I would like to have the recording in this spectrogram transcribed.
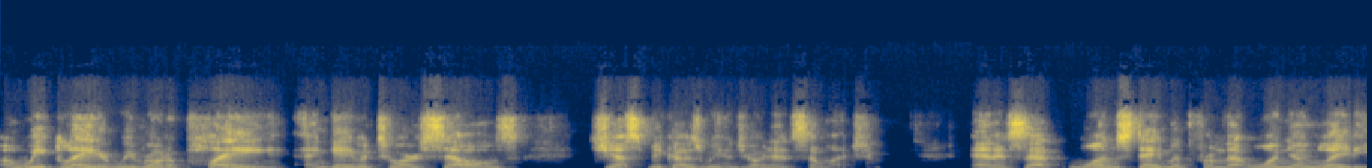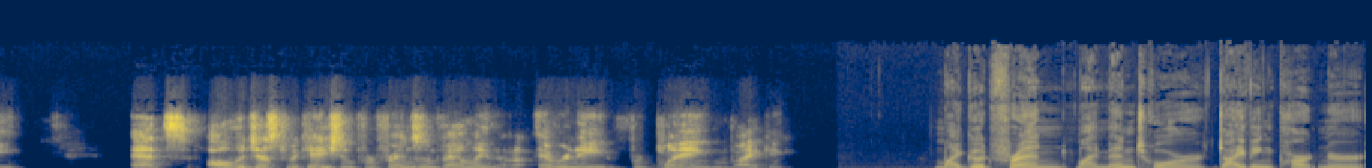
a week later we wrote a play and gave it to ourselves just because we enjoyed it so much. And it's that one statement from that one young lady. That's all the justification for friends and family that I'll ever need for playing Viking. My good friend, my mentor, diving partner,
